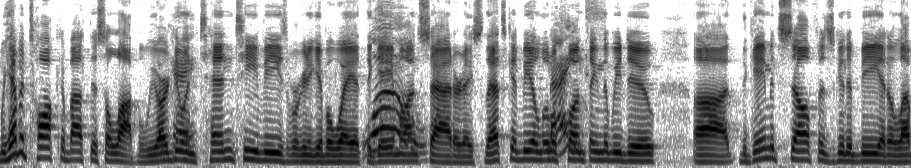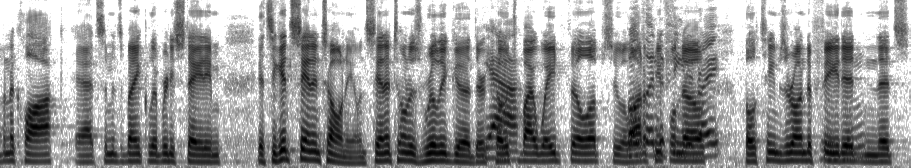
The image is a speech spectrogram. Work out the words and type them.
we haven't talked about this a lot, but we are Okay. doing 10 TVs we're going to give away at the game on Saturday. So that's going to be a little fun thing that we do. Uh, the game itself is going to be at 11 o'clock at Simmons Bank Liberty Stadium. It's against San Antonio, and San Antonio is really good. They're Yeah. coached by Wade Phillips, who a lot of people know. right? Both teams are undefeated, and it's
